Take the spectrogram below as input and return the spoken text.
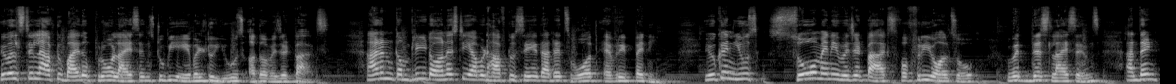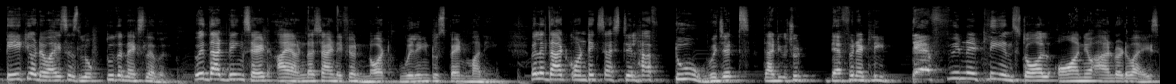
you will still have to buy the pro license to be able to use other widget packs. And in complete honesty, I would have to say that it's worth every penny. You can use so many widget packs for free also with this license and then take your device's look to the next level. With that being said, I understand if you're not willing to spend money. Well, in that context, I still have two widgets that you should definitely, definitely install on your Android device.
